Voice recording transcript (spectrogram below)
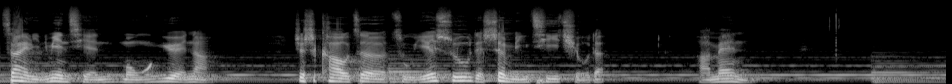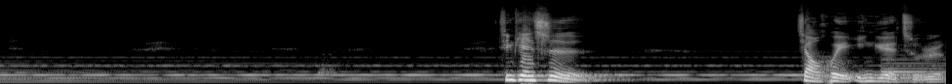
在你的面前蒙悦纳。这是靠着主耶稣的圣名祈求的，阿门。今天是教会音乐主日，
